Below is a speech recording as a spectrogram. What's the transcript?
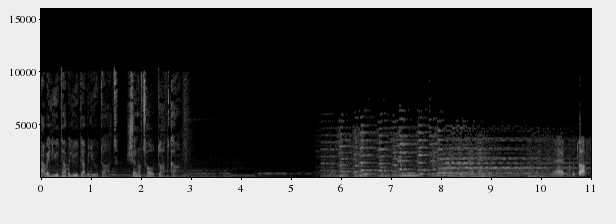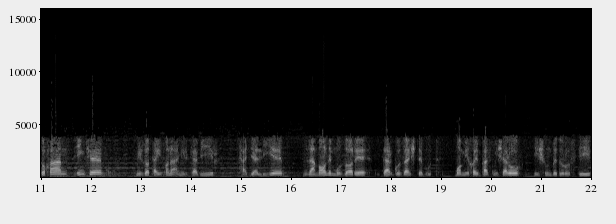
www.shenoto.com کوتاه سخن اینکه میرزا تقیخان امیر کبیر تجلی زمان مزارع در گذشته بود. ما می‌خوایم پس میشه رو ایشون به درستی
